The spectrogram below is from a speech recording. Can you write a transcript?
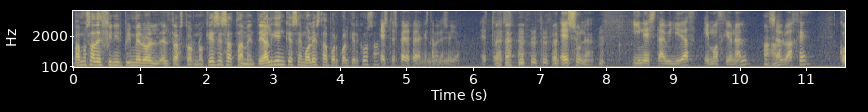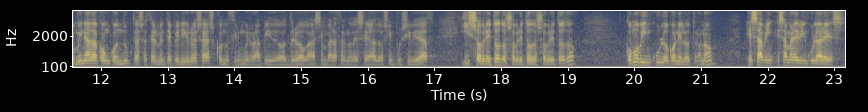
vamos a definir primero el, el trastorno. ¿Qué es exactamente? ¿Alguien que se molesta por cualquier cosa? Esto, espera, espera, que esta me la sé yo. Esto es. es una inestabilidad emocional Ajá. salvaje combinada con conductas socialmente peligrosas, conducir muy rápido, drogas, embarazos no deseados, impulsividad y sobre todo, sobre todo, sobre todo, cómo vinculo con el otro, ¿no? Esa, esa manera de vincular es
